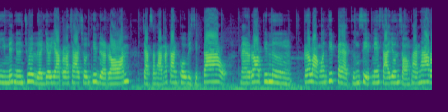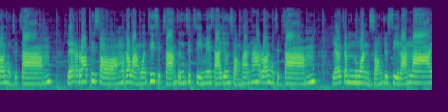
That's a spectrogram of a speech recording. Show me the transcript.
มีเม็ดเงินช่วยเหลือเยียวยาประชาชนที่เดือดร้อน จากสถานการณ์โควิด -19 ในรอบที่ 1 ระหว่างวันที่ 8 ถึง 10 เมษายน 2563 และรอบที่ 2 ระหว่างวันที่ 13 ถึง 14 เมษายน 2563 แล้วจำนวน 2.4 ล้านลาย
